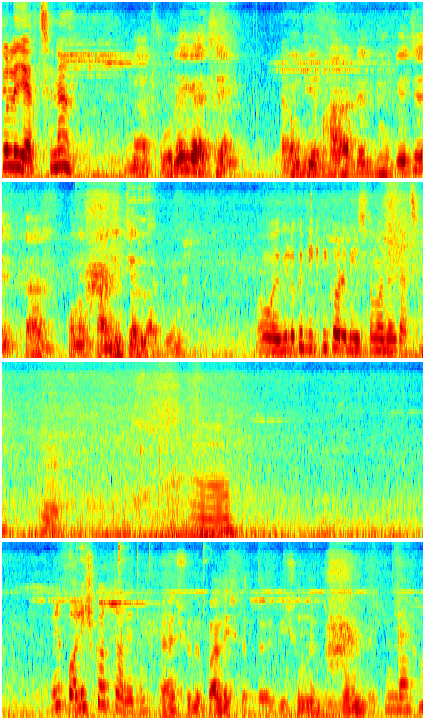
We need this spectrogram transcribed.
চলে যাচ্ছে না? না চলে গেছে। এখন যে ভাড়াটে ঢুকেছে তার কোনো ফার্নিচার লাগবে না। ও এগুলোকে বিক্রি করে দিয়েছে তোমাদের কাছে? হ্যাঁ। এগুলো পলিশ করতে হবে তো? হ্যাঁ শুধু পালিশ করতে হবে কি সুন্দর ডিজাইন দেখো।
